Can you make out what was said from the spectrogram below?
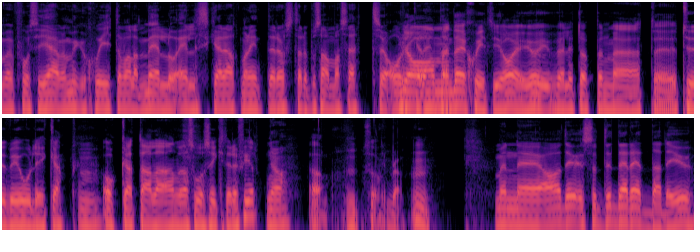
kommer få så jävla mycket skit av alla melloälskare att man inte röstade på samma sätt så jag orkar Ja inte. men det skiter jag i. Jag är ju väldigt öppen med att uh, tur är olika Mm. och att alla andras åsikter är fel. Ja, Ja, Mm, så. det är bra. Mm. Men eh, ja, det, så det, det räddade ju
